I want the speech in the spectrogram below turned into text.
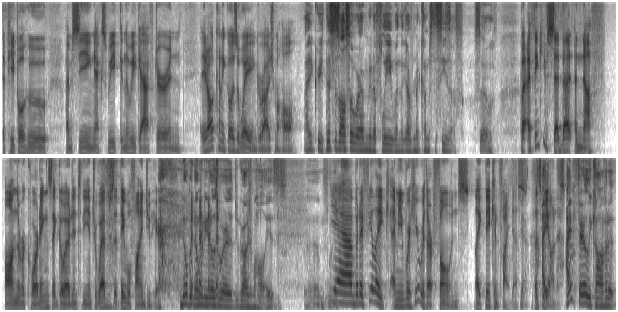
the people who I'm seeing next week and the week after, and it all kind of goes away in Garage Mahal. I agree. This is also where I'm going to flee when the government comes to seize us. So, But I think you've said that enough on the recordings that go out into the interwebs that they will find you here. no, but nobody knows where the Garage Mahal is. Um, yeah, but I feel like I mean we're here with our phones. Like they can find us. Yeah. Let's be I- honest. I'm fairly confident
